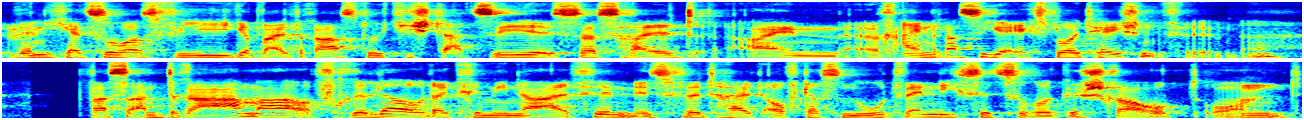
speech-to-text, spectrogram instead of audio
wenn ich jetzt sowas wie Gewaltras durch die Stadt sehe, ist das halt ein reinrassiger Exploitation-Film. Ne? Was an Drama, Thriller oder Kriminalfilm ist, wird halt auf das Notwendigste zurückgeschraubt und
